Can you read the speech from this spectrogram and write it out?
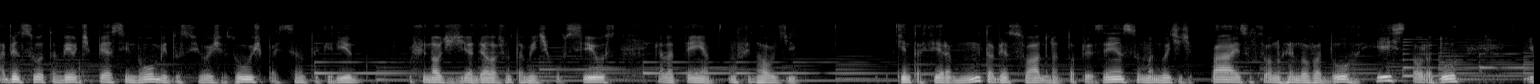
Abençoa também, eu te peço, em nome do Senhor Jesus, Pai Santo e querido, o final de dia dela juntamente com os seus, que ela tenha um final de quinta-feira muito abençoado na tua presença, uma noite de paz, um sono renovador, restaurador e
